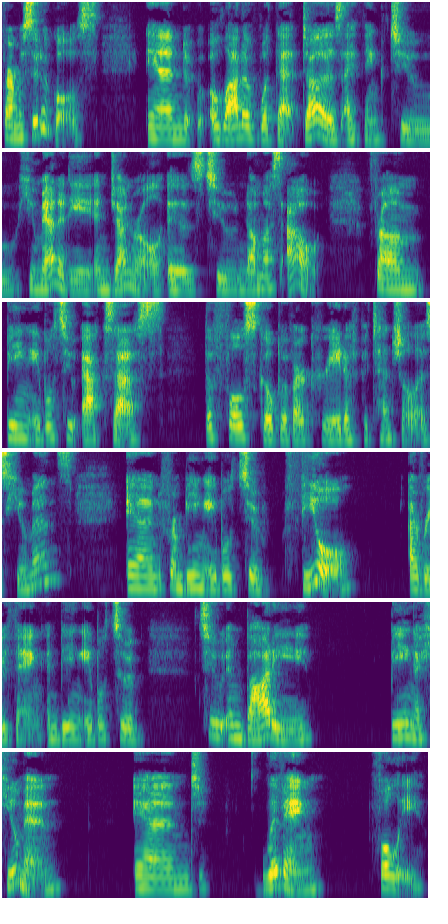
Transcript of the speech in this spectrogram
pharmaceuticals. And a lot of what that does, I think, to humanity in general is to numb us out from being able to access the full scope of our creative potential as humans and from being able to feel everything and being able to to embody being a human and living fully,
